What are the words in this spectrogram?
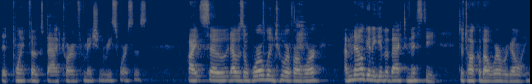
that point folks back to our information resources. All right, so that was a whirlwind tour of our work. I'm now going to give it back to Misty to talk about where we're going.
